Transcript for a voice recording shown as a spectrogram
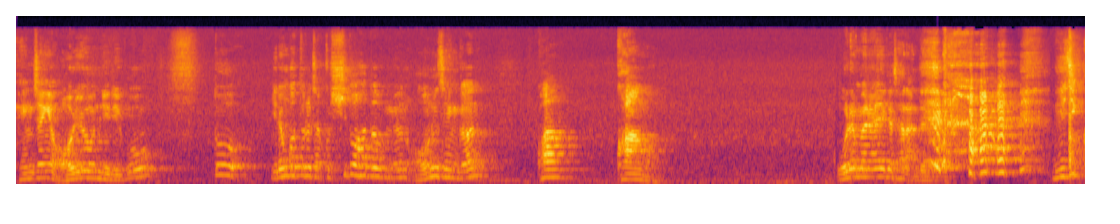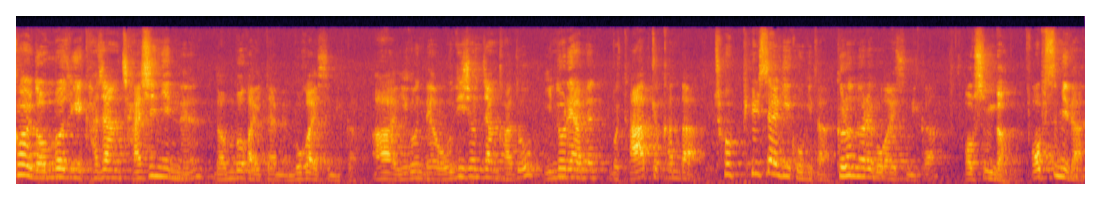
굉장히 어려운 일이고 또 이런 것들을 자꾸 시도하다 보면 어느샌가 광. 광어 오랜만에 하니까 잘안 된다 뮤지컬 넘버 중에 가장 자신 있는 넘버가 있다면 뭐가 있습니까? 아 이건 내가 오디션장 가도 이 노래 하면 뭐 다 합격한다. 초필살기 곡이다. 그런 노래 뭐가 있습니까? 없습니다 없습니다.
